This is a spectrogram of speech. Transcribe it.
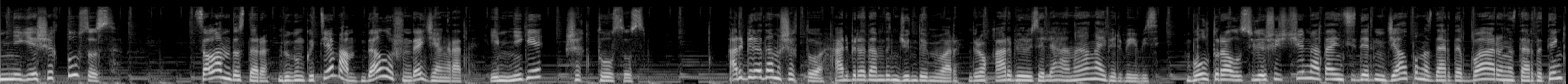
эмнеге шыктуусуз? Салам достор. Бүгүнкү тема дал ушундай жаңырат. Эмнеге шыктуусуз? Ар бир адам шыктуу ар бир адамдын жөндөмү бар. Бирок ар бирибиз эле аны аңай бербейбиз. Бул тууралуу сүйлөшүш үчүн атайын сиздердин жалпыңыздарды баарыңыздарды тең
